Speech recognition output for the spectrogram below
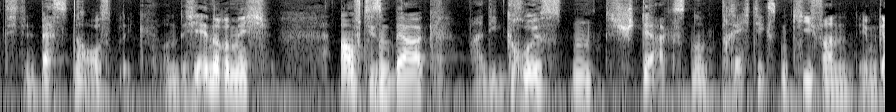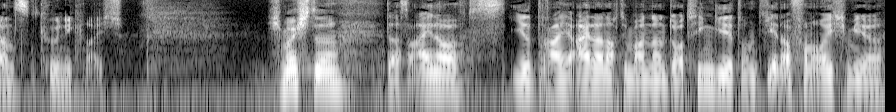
hatte ich den besten Ausblick. Und ich erinnere mich, auf diesem Berg waren die größten, die stärksten und prächtigsten Kiefern im ganzen Königreich. Ich möchte, dass einer, dass ihr drei, einer nach dem anderen dorthin geht und jeder von euch mir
